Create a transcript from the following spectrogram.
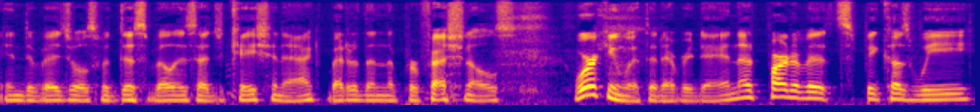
Individuals with Disabilities Education Act better than the professionals working with it every day. And that part of it's because we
